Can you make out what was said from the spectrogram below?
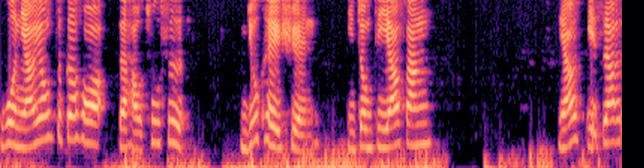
如果你要用这个话的好处是，你就可以选你中间要放，你要也是要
